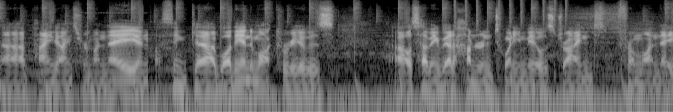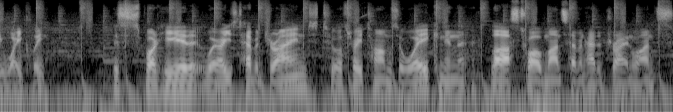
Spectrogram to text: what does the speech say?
uh, pain going through my knee and I think uh, by the end of my career was, I was having about 120 mils drained from my knee weekly. This is a spot here where I used to have it drained two or three times a week and in the last 12 months haven't had it drained once.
